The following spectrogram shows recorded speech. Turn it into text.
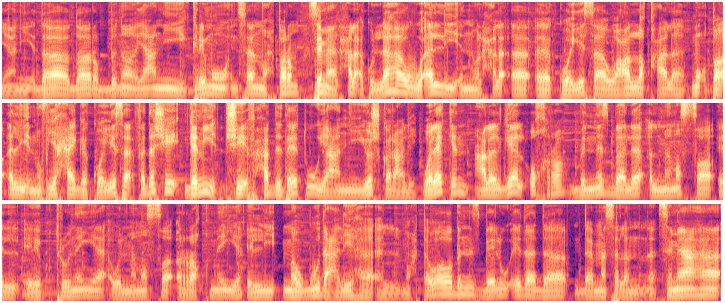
يعني ده ده ربنا يعني يكرمه إنسان محترم. سمع الحلقة كلها وقال لي إنه الحلقة كويسة وعلق على نقطة. قال لي إنه في حاجة كويسة. فده شيء جميل شيء في حد ذاته يعني يشكر عليه. ولكن على الجهة الأخرى بالنسبة للمنصة الإلكترونية أو المنصة الرقمية اللي موجود عليها المحتوى هو بالنسبة له إيه ده؟ ده ده مثلا سمعها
